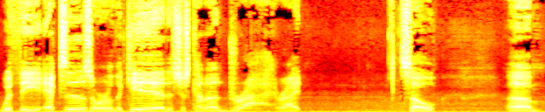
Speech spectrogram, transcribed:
with the exes or the kid, it's just kind of dry, right? So, um,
